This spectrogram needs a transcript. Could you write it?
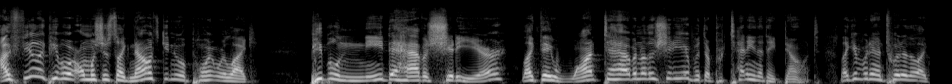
I feel like people are almost just like, now it's getting to a point where like, people need to have a shitty year. Like they want to have another shitty year, but they're pretending that they don't. Like everybody on Twitter, they're like,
